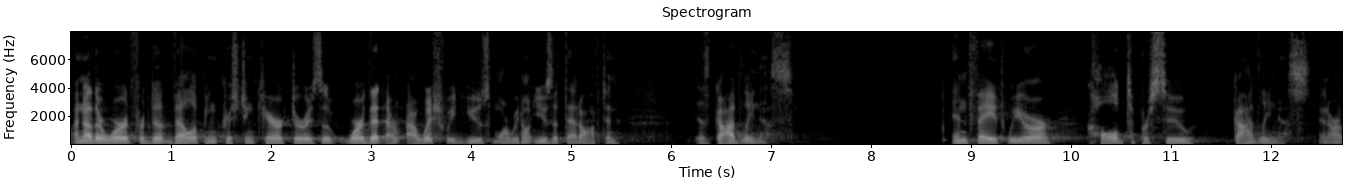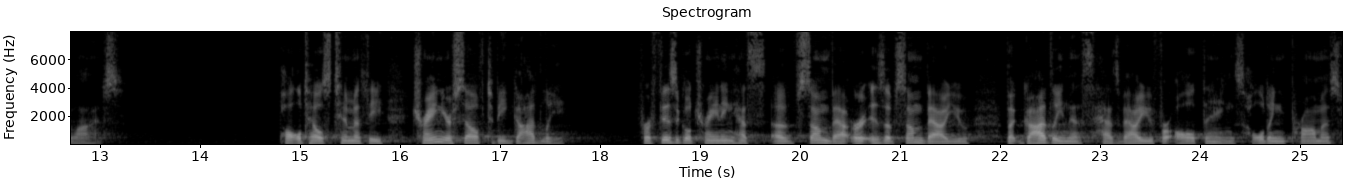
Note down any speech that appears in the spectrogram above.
Another word for developing Christian character is a word that I, I wish we'd use more. We don't use it that often is godliness. In faith, we are called to pursue godliness in our lives. Paul tells Timothy, train yourself to be godly. For physical training has of some val- or is of some value, but godliness has value for all things, holding promise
